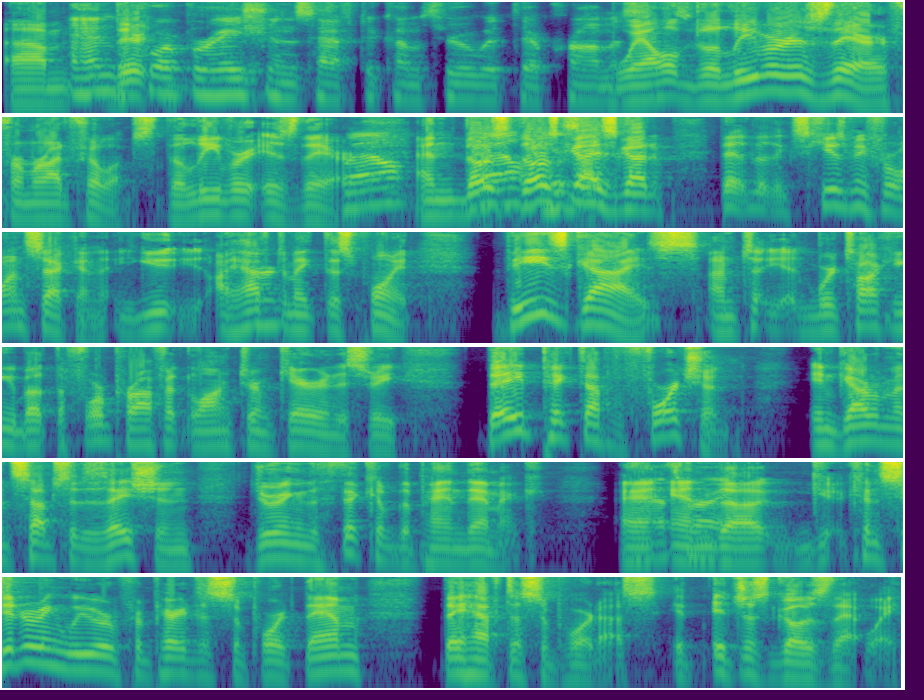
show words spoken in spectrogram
Um, and the corporations have to come through with their promises. Well, the lever is there from Rod Phillips. The lever is there. Well, and those well, those guys it? got. Excuse me for one second. You, I have sure. to make this point. These guys, I'm t- we're talking about the for-profit long-term care industry they picked up a fortune in government subsidization during the thick of the pandemic. And, and right. uh, g- considering we were prepared to support them, they have to support us. It, it just goes that way.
